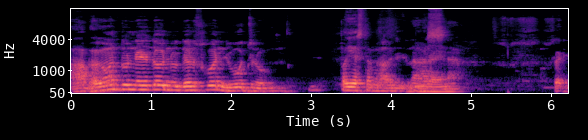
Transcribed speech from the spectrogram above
ఆ భగవంతుడిని ఏదో నువ్వు తెలుసుకొని నువ్వు వచ్చినావు. పోయొస్తాం అది నారాయణ. సరే.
